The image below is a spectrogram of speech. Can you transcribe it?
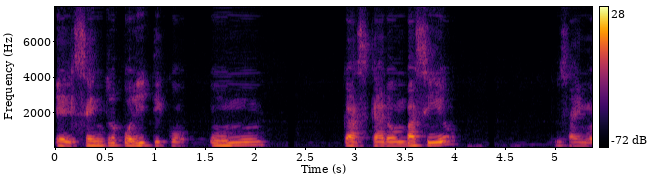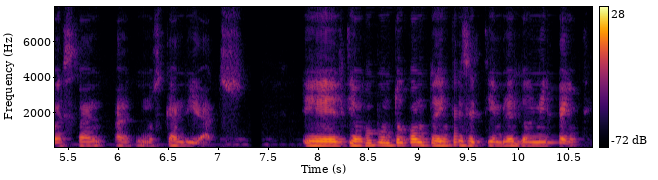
el centro político, un cascarón vacío, pues ahí muestran algunos candidatos. El tiempo.com 30 de septiembre del 2020.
